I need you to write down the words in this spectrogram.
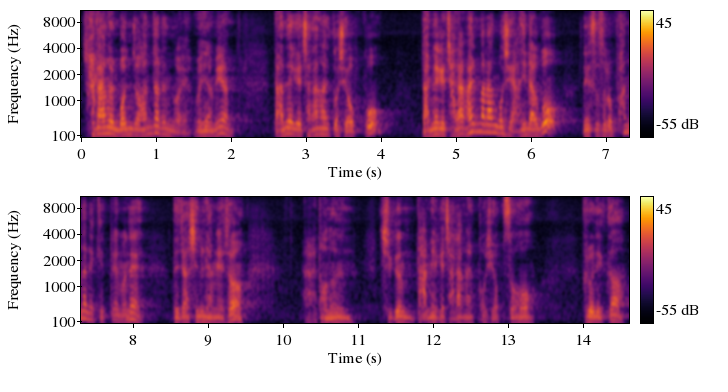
자랑을 먼저 한다는 거예요. 왜냐하면 남에게 자랑할 것이 없고 남에게 자랑할 만한 것이 아니라고 내 스스로 판단했기 때문에 내 자신을 향해서 아, 너는 지금 남에게 자랑할 것이 없어. 그러니까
